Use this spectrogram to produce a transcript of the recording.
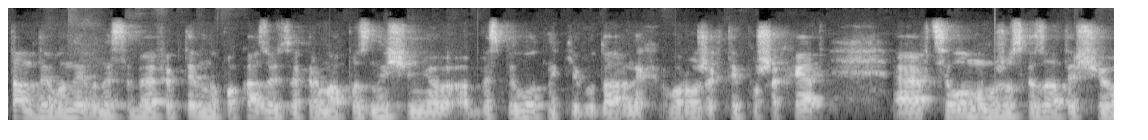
там, де вони, вони себе ефективно показують, зокрема по знищенню безпілотників ударних ворожих типу шахет. Е, в цілому можу сказати, що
